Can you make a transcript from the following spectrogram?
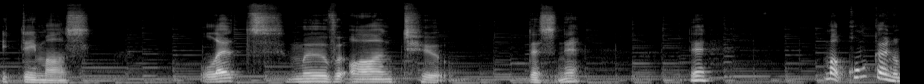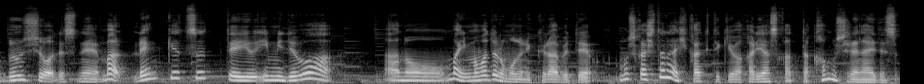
言っています。Let's move on to ですね。で、まあ今回の文章はですね、まあ連結っていう意味では、あのまあ、今までのものに比べてもしかしたら比較的分かりやすかったかもしれないです。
